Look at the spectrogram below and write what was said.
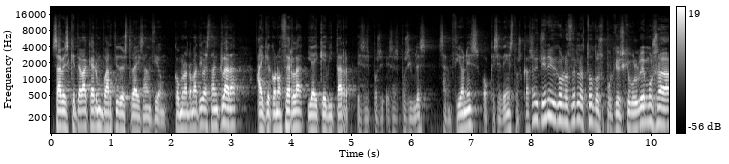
sabes que te va a caer un partido extra de sanción. Como la normativa es tan clara, hay que conocerla y hay que evitar esas, posi- esas posibles sanciones o que se den estos casos. Ay, Tiene que conocerlas todos, porque es que volvemos a,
